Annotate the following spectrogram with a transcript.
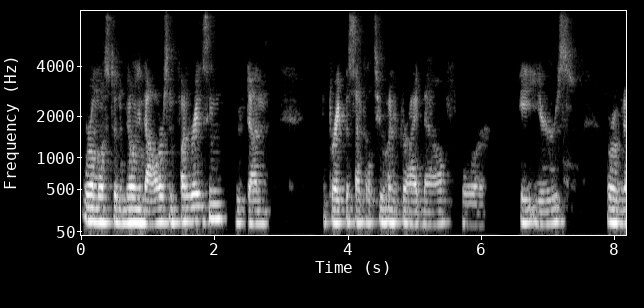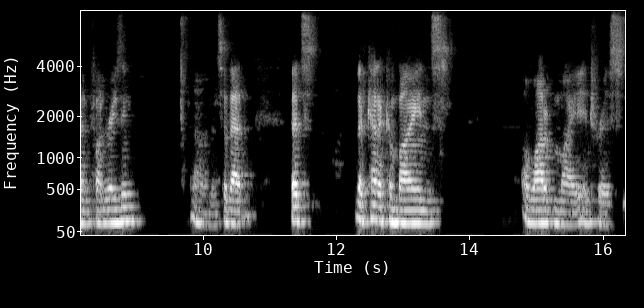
we're almost at a million dollars in fundraising. We've done the break the cycle 200 ride now for eight years where we've done fundraising. Um, and so that that's that kind of combines a lot of my interests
